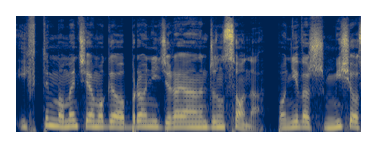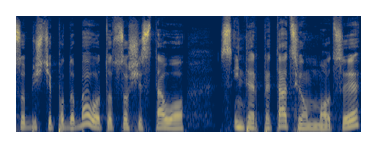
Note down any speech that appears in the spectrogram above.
i w tym momencie ja mogę obronić Ryana Johnsona, ponieważ mi się osobiście podobało to, co się stało z interpretacją mocy,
